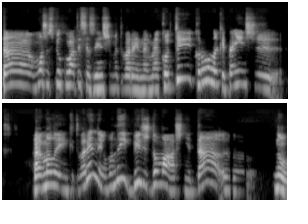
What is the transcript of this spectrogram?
та можуть спілкуватися з іншими тваринами. Коти, кролики та інші е, маленькі тварини вони більш домашні та е, ну,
